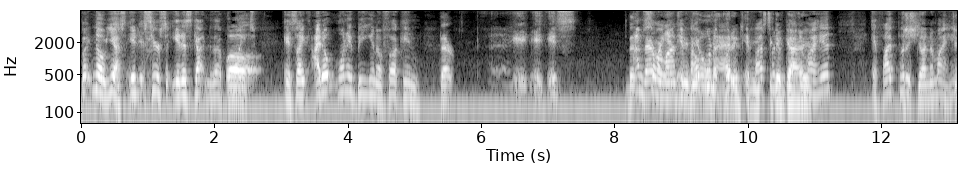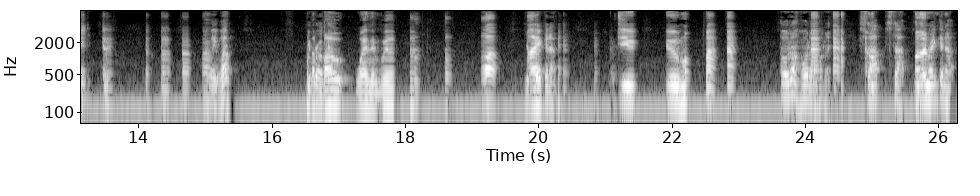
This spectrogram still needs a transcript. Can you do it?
But no, yes, it is seriously. It has gotten to that point. Well- it's like I don't want to be in a fucking. That It, it, it's that, I'm that sorry. reminds if me of I old want to put adage a, if I used to put a give gun guys. in my head, if I put a gun in my head, wait, what? You the broke up. boat when it will You're I- breaking up. do my Hold on, hold on, hold on. Stop, stop. You're Un- breaking up.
